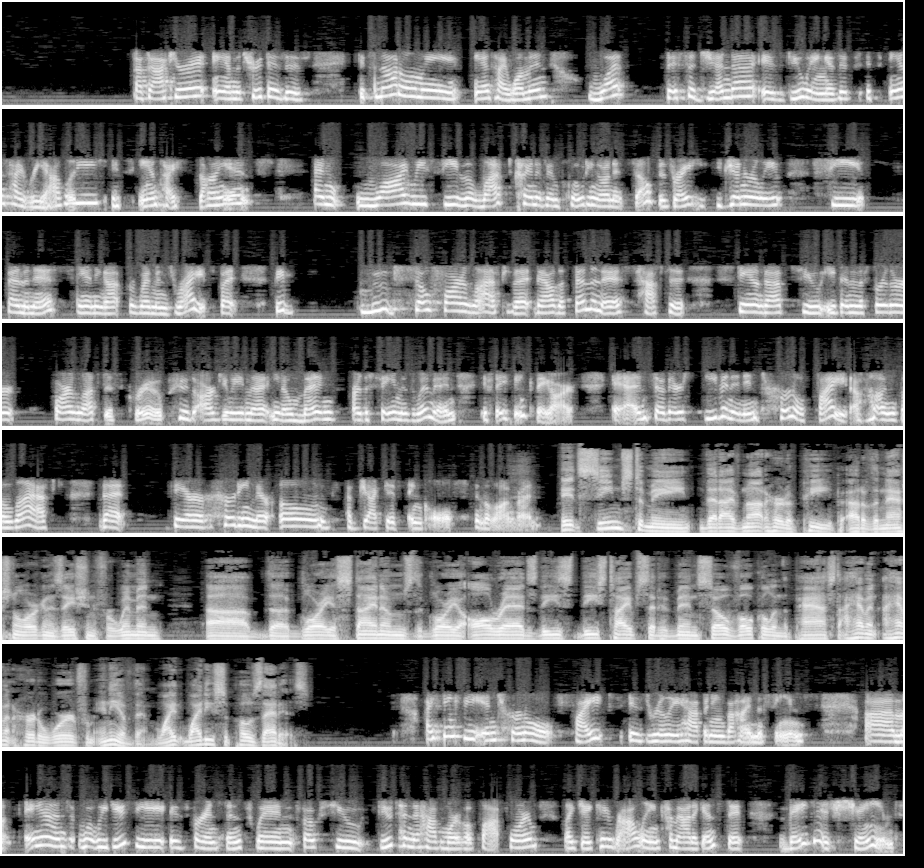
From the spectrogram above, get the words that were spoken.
That's accurate. And the truth is, is it's not only anti-woman. What this agenda is doing is it's, it's anti-reality. It's anti-science. And why we see the left kind of imploding on itself is right. You generally see feminists standing up for women's rights, but they've moved so far left that now the feminists have to stand up to even the further far leftist group who's arguing that, you know, men are the same as women if they think they are. And so there's even an internal fight among the left that they're hurting their own objectives and goals in the long run. It seems to me that I've not heard a peep out of the National Organization for Women, uh, the Gloria Steinems, the Gloria Allreds, these these types that have been so vocal in the past. I haven't I haven't heard a word from any of them. Why why do you suppose that is? I think the internal fight is really happening behind the scenes. Um, and what we do see is, for instance, when folks who do tend to have more of a platform, like J.K. Rowling, come out against it, they get shamed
